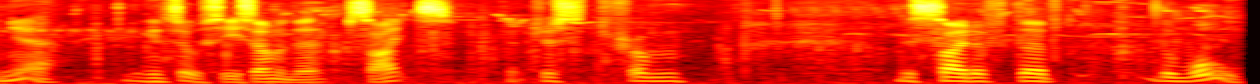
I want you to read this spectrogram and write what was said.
And yeah, you can still see some of the sights, but just from this side of the the wall.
